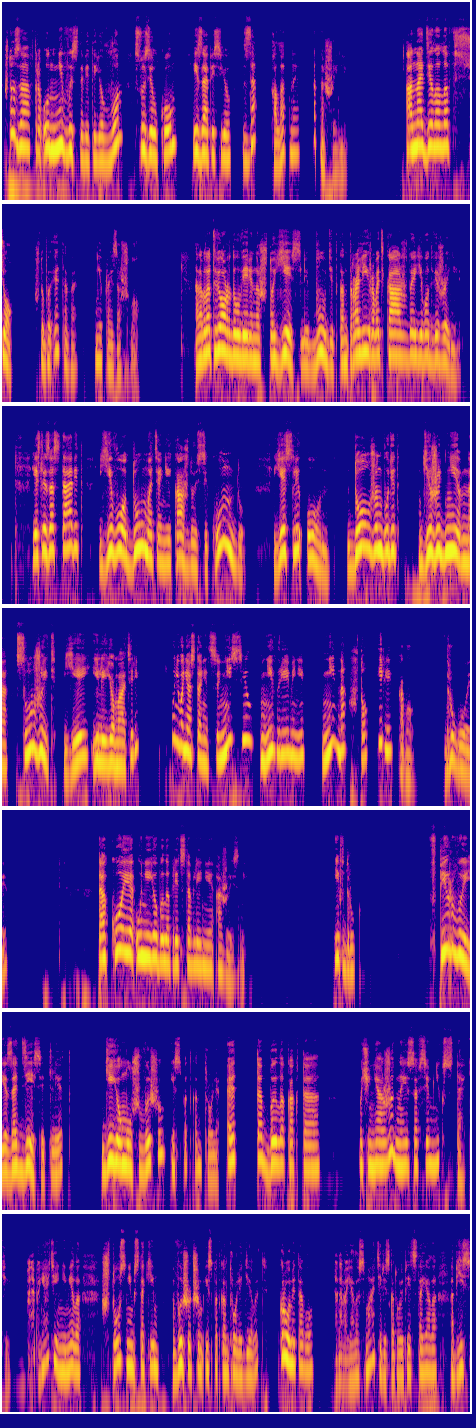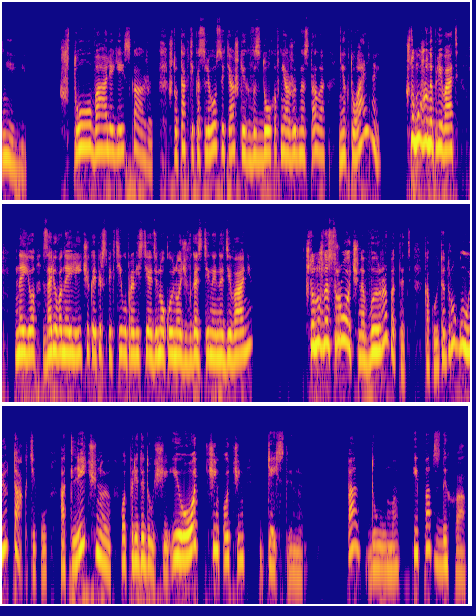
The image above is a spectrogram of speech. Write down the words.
что завтра он не выставит ее вон с узелком и записью «За халатное отношение». Она делала все, чтобы этого не произошло. Она была твердо уверена, что если будет контролировать каждое его движение, если заставит его думать о ней каждую секунду, если он должен будет ежедневно служить ей или ее матери, у него не останется ни сил, ни времени, ни на что или кого. Другое. Такое у нее было представление о жизни. И вдруг, впервые за десять лет, ее муж вышел из-под контроля. Это было как-то очень неожиданно и совсем не кстати. Она понятия не имела, что с ним с таким вышедшим из-под контроля делать. Кроме того, она боялась матери, с которой предстояло объяснение. Что Валя ей скажет? Что тактика слез и тяжких вздохов неожиданно стала неактуальной? Что мужу наплевать на ее зареванное личико и перспективу провести одинокую ночь в гостиной на диване? Что нужно срочно выработать какую-то другую тактику, отличную от предыдущей и очень-очень действенную? Подумав и повздыхав,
